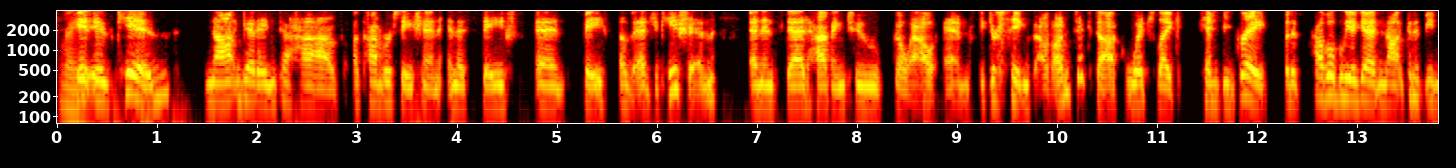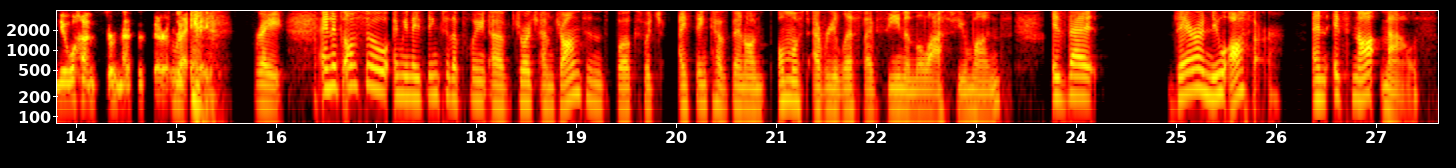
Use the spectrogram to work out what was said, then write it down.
Right. It is kids not getting to have a conversation in a safe and space of education and instead having to go out and figure things out on TikTok, which like can be great, but it's probably again not going to be nuanced or necessarily right. safe. Right. And it's also, I mean, I think to the point of George M. Johnson's books, which I think have been on almost every list I've seen in the last few months, is that they're a new author and it's not Maus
